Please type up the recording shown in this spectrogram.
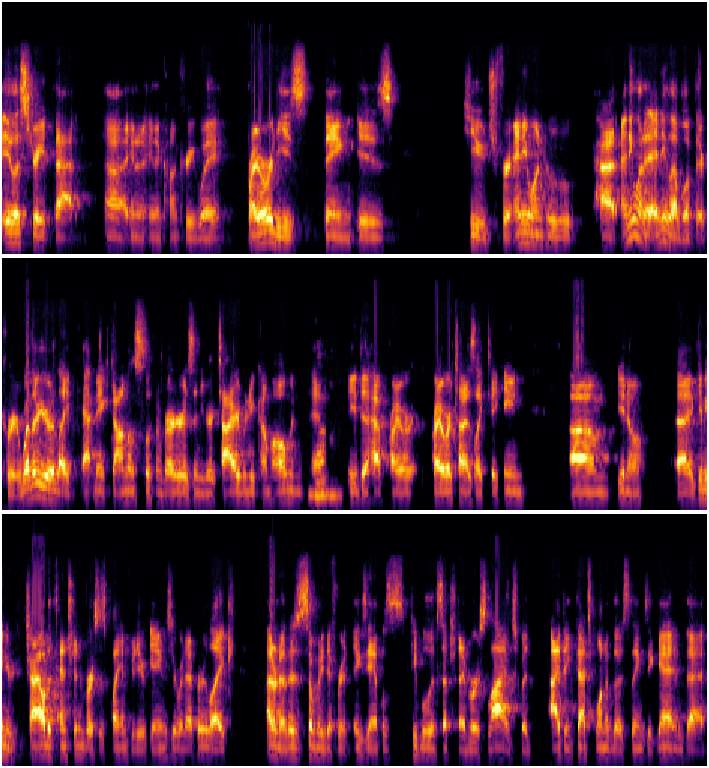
illustrate that uh, in a in a concrete way. Priorities thing is huge for anyone who had anyone at any level of their career, whether you're like at McDonald's flipping burgers and you're tired when you come home and, and need to have prior prioritize like taking, um, you know, uh, giving your child attention versus playing video games or whatever. Like, I don't know. There's so many different examples. People live such diverse lives, but I think that's one of those things again that,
